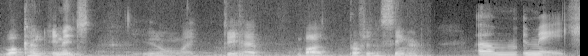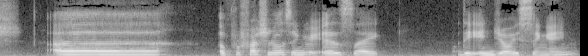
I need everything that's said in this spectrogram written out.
What kind of image, you know, like do you have about professional singer? um, image. Uh, a professional singer is like they enjoy singing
